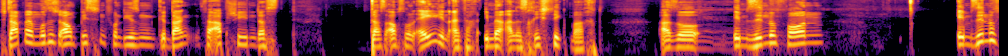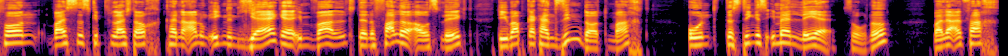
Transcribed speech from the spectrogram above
Ich glaube, man muss sich auch ein bisschen von diesem Gedanken verabschieden, dass, dass auch so ein Alien einfach immer alles richtig macht. Also im Sinne von, im Sinne von, weißt du, es gibt vielleicht auch, keine Ahnung, irgendeinen Jäger im Wald, der eine Falle auslegt, die überhaupt gar keinen Sinn dort macht und das Ding ist immer leer, so, ne? Weil er einfach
